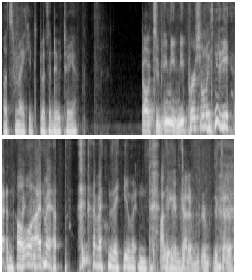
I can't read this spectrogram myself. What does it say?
What's make you? What's it do to you? Oh, to, you mean me personally? yeah, no, I meant, I meant the human. I think it kind of it kind of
